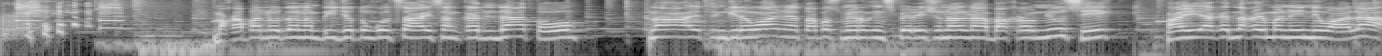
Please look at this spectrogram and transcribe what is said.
Makapanood lang ng video tungkol sa isang kandidato na itong ginawa niya tapos merong inspirational na background music ay agad na kayo maniniwala.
